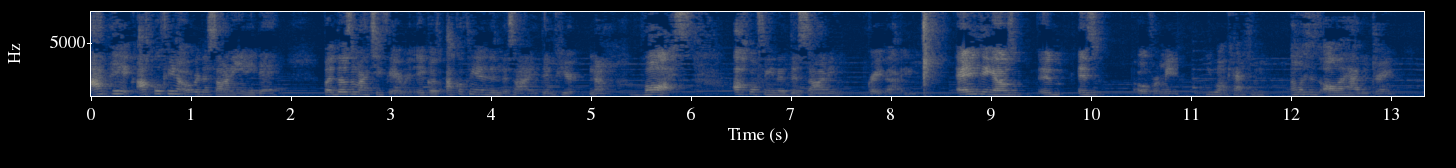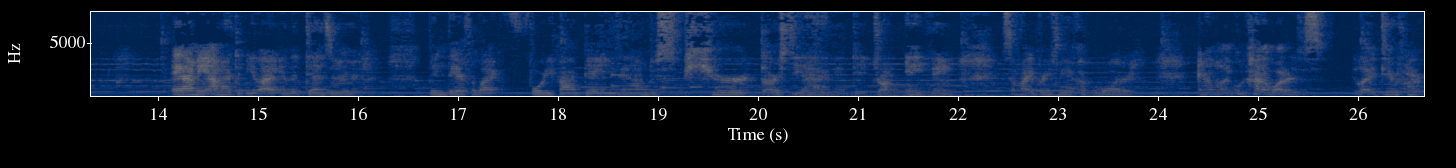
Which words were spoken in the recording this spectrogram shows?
I pick Aquafina over Dasani any day. But those are my two favorite. It goes Aquafina, then Dasani, then Pure. No, Voss, Aquafina, Dasani, great value. Anything else is over me. You won't catch me unless it's all I have to drink. And I mean, I'm gonna have to be like in the desert, been there for like 45 days, and I'm just pure thirsty. I haven't did, drunk anything. Somebody brings me a cup of water, and I'm like, what kind of water is this? Like Deer Park.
